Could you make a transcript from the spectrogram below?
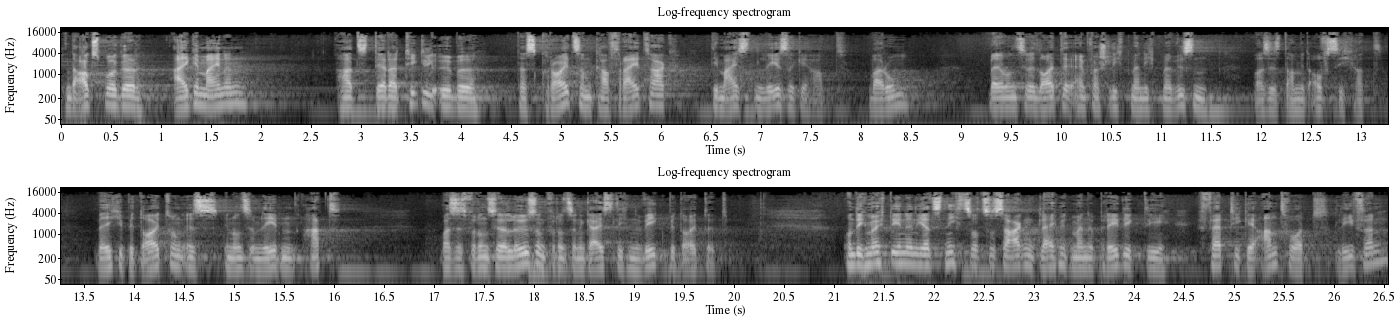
In der Augsburger Allgemeinen hat der Artikel über das Kreuz am Karfreitag die meisten Leser gehabt. Warum? Weil unsere Leute einfach schlicht mehr nicht mehr wissen, was es damit auf sich hat, welche Bedeutung es in unserem Leben hat, was es für unsere Erlösung, für unseren geistlichen Weg bedeutet. Und ich möchte Ihnen jetzt nicht sozusagen gleich mit meiner Predigt die fertige Antwort liefern,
